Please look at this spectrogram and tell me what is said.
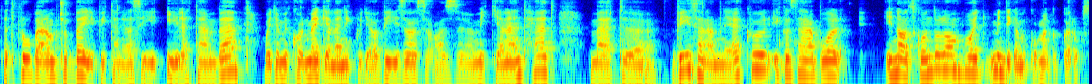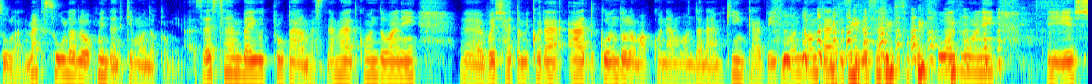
tehát próbálom csak beépíteni az életembe, hogy amikor megjelenik ugye a víz, az, az mit jelenthet, mert vízelem nélkül igazából én azt gondolom, hogy mindig, amikor meg akarok szólalni, megszólalok, mindent kimondok, ami az eszembe jut, próbálom ezt nem átgondolni, vagy hát amikor átgondolom, akkor nem mondanám ki, inkább így mondom, tehát azért ez elég szokott fordulni, és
